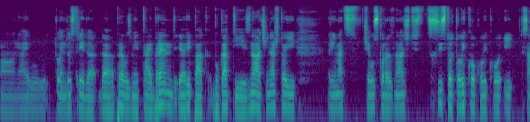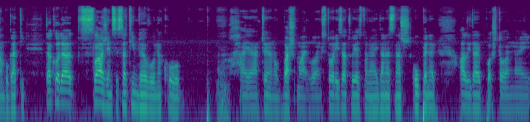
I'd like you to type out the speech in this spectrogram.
onaj, u toj industriji da, da preuzme taj brand, jer ipak Bugatti znači nešto i Rimac će uskoro značiti isto toliko koliko i sam Bugatti. Tako da slažem se sa tim da je ovo onako a ja, to je ono baš mind blowing story, zato jest onaj danas naš opener, ali da je pošto onaj,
